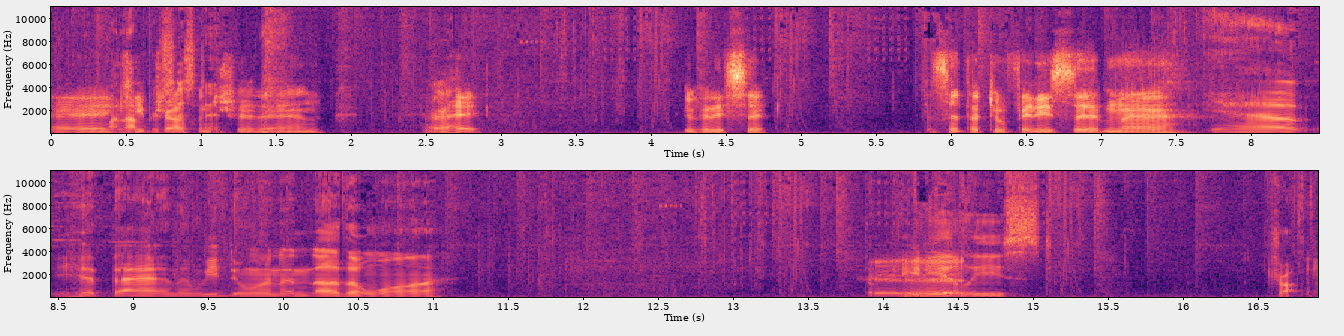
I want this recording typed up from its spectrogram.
Hey, keep dropping shit in. Right. 256. Let's hit the 256, man. yeah, hit that, and then we doing another one. Hit 80 at least. Drop. Can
